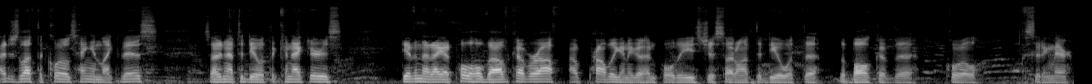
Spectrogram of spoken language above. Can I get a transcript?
I just left the coils hanging like this, so I didn't have to deal with the connectors. Given that I got to pull the whole valve cover off, I'm probably going to go ahead and pull these just so I don't have to deal with the, the bulk of the coil sitting there.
